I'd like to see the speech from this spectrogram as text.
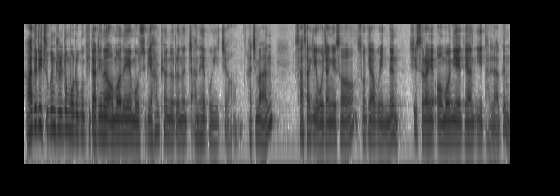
아들이 죽은 줄도 모르고 기다리는 어머니의 모습이 한편으로는 짠해 보이죠. 하지만 사사기 5장에서 소개하고 있는 시스라의 어머니에 대한 이 단락은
